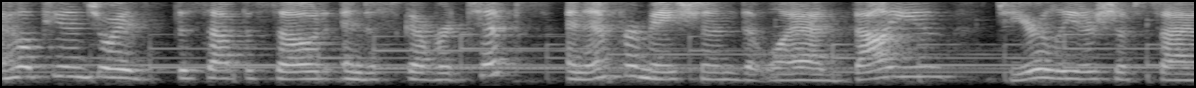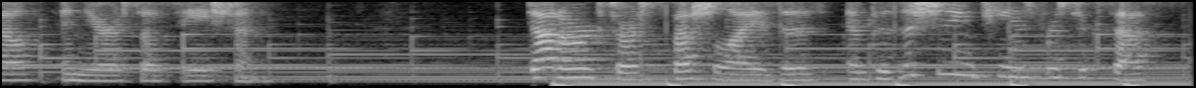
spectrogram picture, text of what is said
I hope you enjoyed this episode and discover tips and information that will add value to your leadership style in your association. .org Source specializes in positioning teams for success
